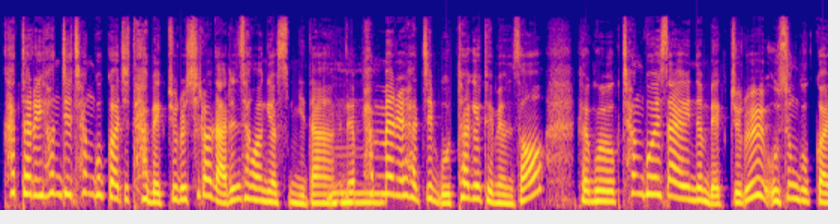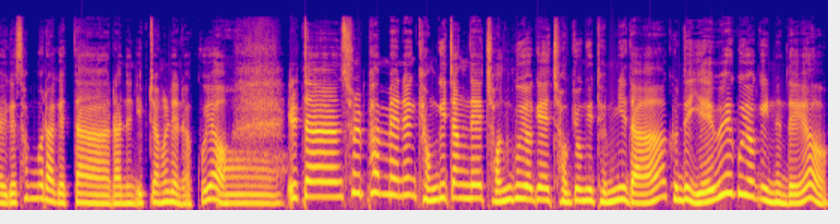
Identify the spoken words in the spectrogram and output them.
카타르 현지 창고까지 다 맥주를 실어 나른 상황이었습니다. 근데 음. 판매를 하지 못하게 되면서 결국 창고에 쌓여 있는 맥주를 우승 국가에게 선물하겠다라는 입장을 내놨고요. 어. 일단 술 판매는 경기장 내 전 구역에 적용이 됩니다. 그런데 예외 구역이 있는데요.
